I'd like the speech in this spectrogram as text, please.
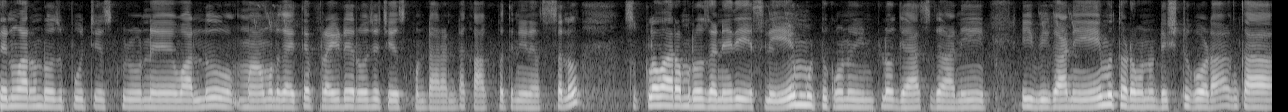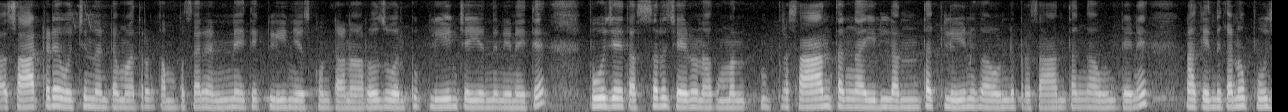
శనివారం రోజు పూజ చేసుకునే వాళ్ళు మామూలుగా అయితే ఫ్రైడే రోజే చేసుకుంటారంట. కాకపోతే నేను అస్సలు శుక్రవారం రోజు అనేది అసలు ఏం ముట్టుకోను ఇంట్లో గ్యాస్ కానీ ఇవి కానీ ఏమి తొడవను డస్ట్ కూడా. ఇంకా సాటర్డే వచ్చిందంటే మాత్రం కంపల్సరీ అన్నీ అయితే క్లీన్ చేసుకుంటాను. ఆ రోజు వరకు క్లీన్ చేయండి. నేనైతే పూజ అయితే అస్సలు చేయను. నాకు మన్ ప్రశాంతంగా ఇల్లంతా క్లీన్గా ఉండి ప్రశాంతంగా ఉంటేనే నాకు ఎందుకనో పూజ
